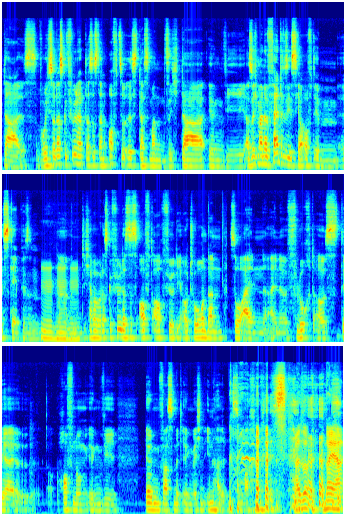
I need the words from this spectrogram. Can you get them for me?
da ist. Wo ich so das Gefühl habe, dass es dann oft so ist, dass man sich da irgendwie. Also, ich meine, Fantasy ist ja oft eben Escapism. Mhm. Mhm. Und ich habe aber das Gefühl, dass es oft auch für die Autoren dann so ein, eine Flucht aus der Hoffnung irgendwie irgendwas mit irgendwelchen Inhalten zu machen ist. Also, naja,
